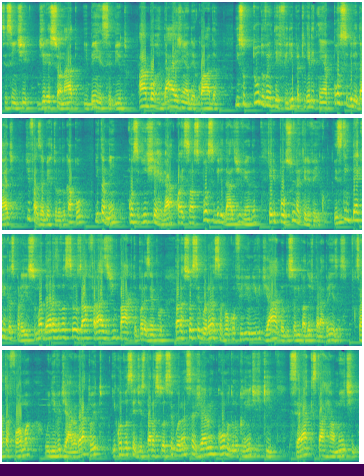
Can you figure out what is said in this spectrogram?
se sentir direcionado e bem recebido, a abordagem adequada, isso tudo vai interferir para que ele tenha a possibilidade de fazer a abertura do capô e também conseguir enxergar quais são as possibilidades de venda que ele possui naquele veículo. Existem técnicas para isso, uma delas é você usar frases de impacto, por exemplo, para sua segurança, vou conferir o nível de água do seu limpador de para-brisas. De certa forma, o nível de água é gratuito e quando você diz para sua segurança, gera um incômodo no cliente de que será que está realmente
